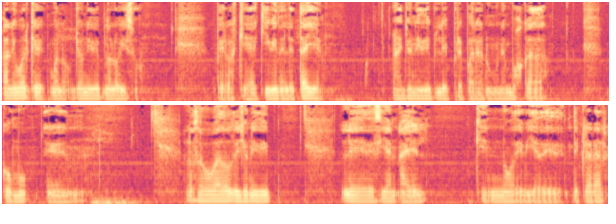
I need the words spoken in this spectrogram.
Al igual que, bueno, Johnny Depp no lo hizo. Pero es que aquí viene el detalle. A Johnny Depp le prepararon una emboscada. Como los abogados de Johnny Depp le decían a él que no debía de declarar,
